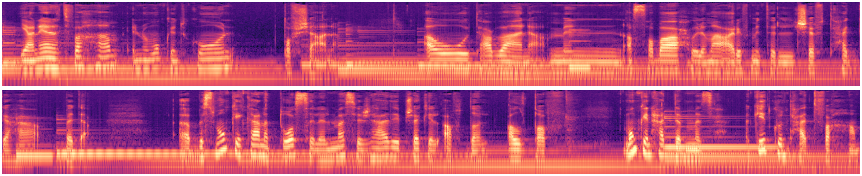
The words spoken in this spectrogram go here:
يعني أنا أتفهم إنه ممكن تكون طفشانة أو تعبانة من الصباح ولا ما أعرف متى الشفت حقها بدأ. بس ممكن كانت توصل المسج هذه بشكل أفضل ألطف. ممكن حتى بمزح. أكيد كنت حتفهم.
